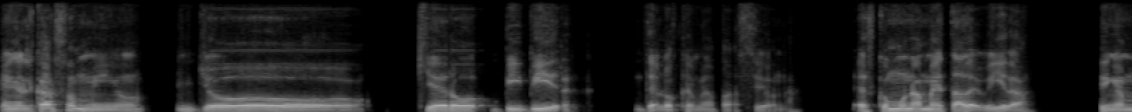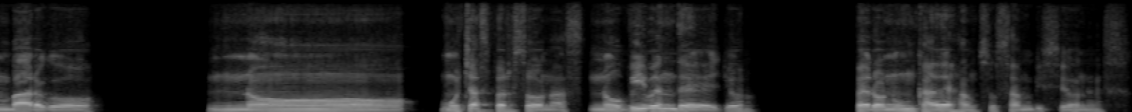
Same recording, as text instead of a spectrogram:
en el caso mío, yo quiero vivir de lo que me apasiona. Es como una meta de vida. Sin embargo, no, muchas personas no viven de ello, pero nunca dejan sus ambiciones.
